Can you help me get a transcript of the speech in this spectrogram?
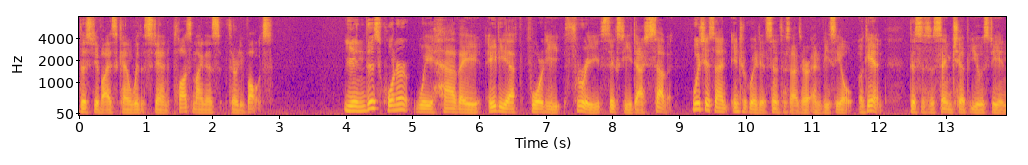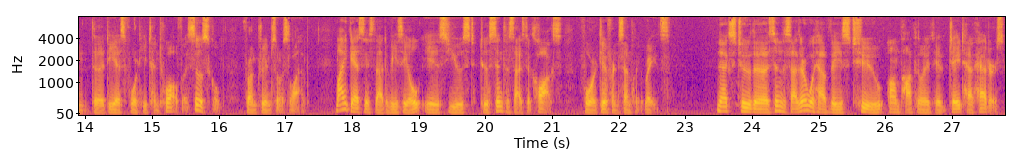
this device can withstand plus minus 30 volts. In this corner, we have a ADF4360-7, which is an integrated synthesizer and VCO. Again, this is the same chip used in the DS4T1012 oscilloscope from DreamSource Lab. My guess is that VCO is used to synthesize the clocks for different sampling rates. Next to the synthesizer, we have these two unpopulated JTAG headers.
